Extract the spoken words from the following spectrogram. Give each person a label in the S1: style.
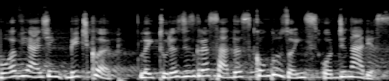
S1: Boa Viagem Beach Club. Leituras desgraçadas, conclusões ordinárias.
